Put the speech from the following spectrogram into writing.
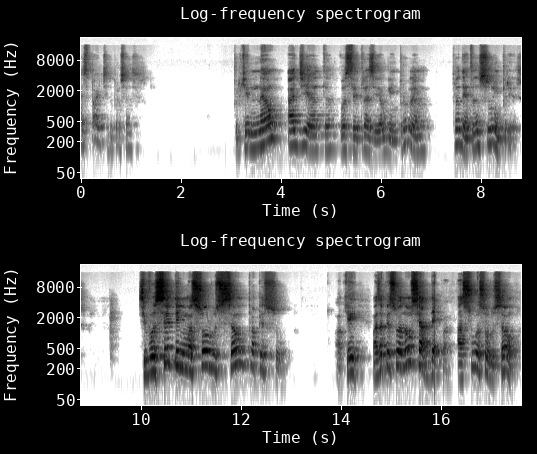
Faz parte do processo. Porque não adianta você trazer alguém problema para dentro da sua empresa. Se você tem uma solução para a pessoa, ok? Mas a pessoa não se adequa à sua solução,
